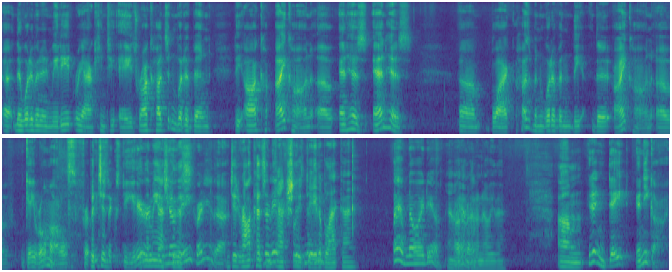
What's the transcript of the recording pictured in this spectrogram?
Uh, there would have been an immediate reaction to AIDS. Rock Hudson would have been the icon of, and his and his um, black husband would have been the the icon of gay role models for at But least did- sixty years. let me ask no you this. for any of that. Did Rock no Hudson actually no date a black guy? I have no idea. Oh, I yeah, don't know. I don't know either. He didn't date any guy.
